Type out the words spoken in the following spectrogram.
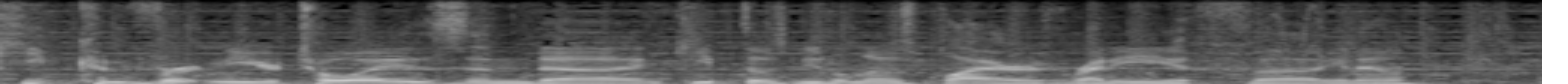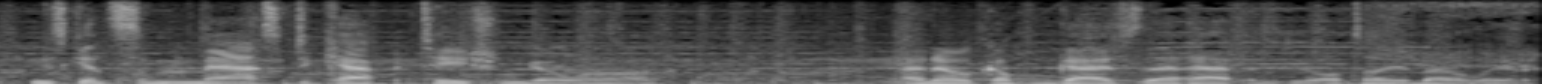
keep converting your toys and uh, and keep those needle nose pliers ready if uh, you know he's get some mass decapitation going on. I know a couple guys that happened to. I'll tell you about it later.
